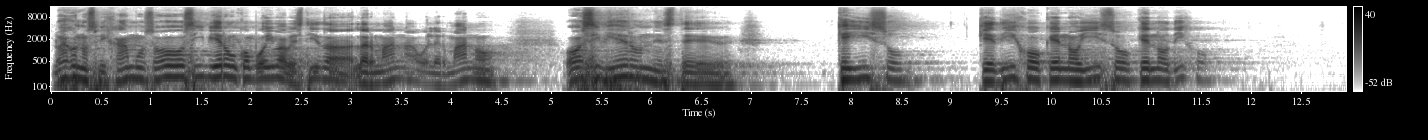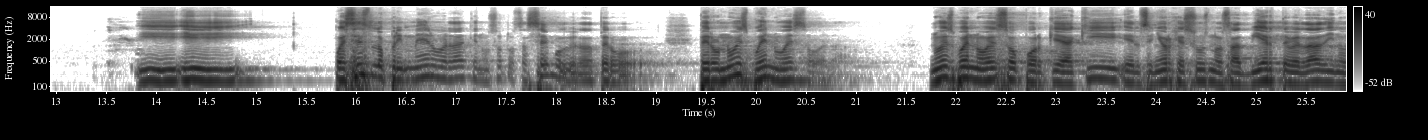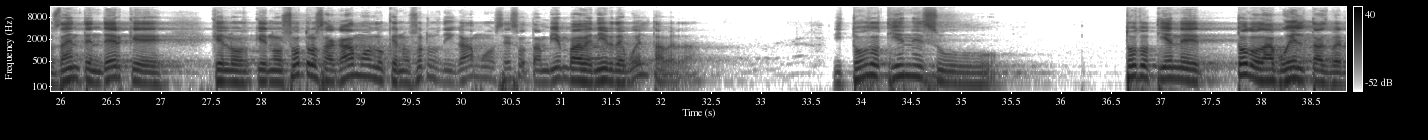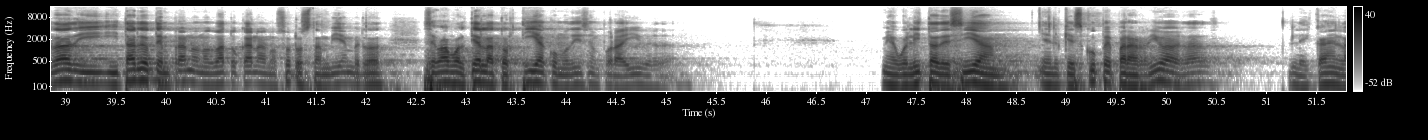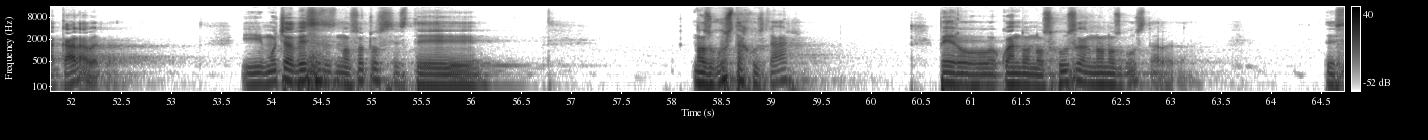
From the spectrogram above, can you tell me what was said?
Luego nos fijamos, oh, sí vieron cómo iba vestida la hermana o el hermano, oh, sí vieron, este, qué hizo, qué dijo, qué no hizo, qué no dijo. Y, pues es lo primero, ¿verdad? Que nosotros hacemos, ¿verdad? Pero, pero no es bueno eso, ¿verdad? No es bueno eso porque aquí el Señor Jesús nos advierte, ¿verdad? Y nos da a entender que, que lo que nosotros hagamos, lo que nosotros digamos, eso también va a venir de vuelta, ¿verdad? Y todo tiene su, todo tiene, todo da vueltas, ¿verdad? Y, y, tarde o temprano nos va a tocar a nosotros también, ¿verdad? Se va a voltear la tortilla, como dicen por ahí, ¿verdad? Mi abuelita decía, el que escupe para arriba, ¿verdad? le cae en la cara, ¿verdad? Y muchas veces nosotros este, nos gusta juzgar, pero cuando nos juzgan no nos gusta, ¿verdad?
